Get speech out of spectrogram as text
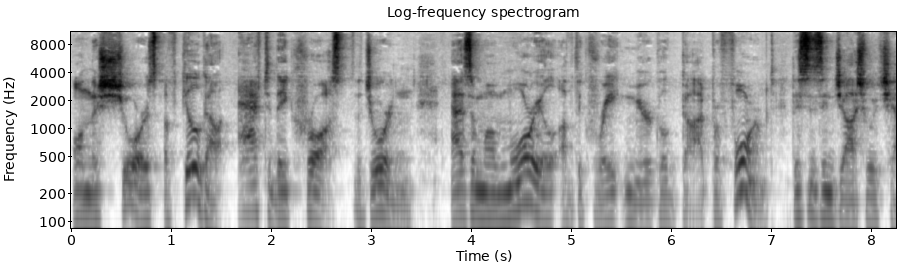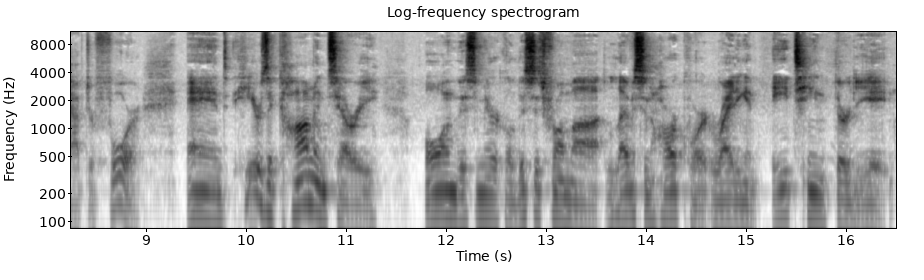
on the shores of Gilgal after they crossed the Jordan as a memorial of the great miracle God performed. This is in Joshua chapter 4. And here's a commentary on this miracle. This is from uh, Leveson Harcourt writing in 1838.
